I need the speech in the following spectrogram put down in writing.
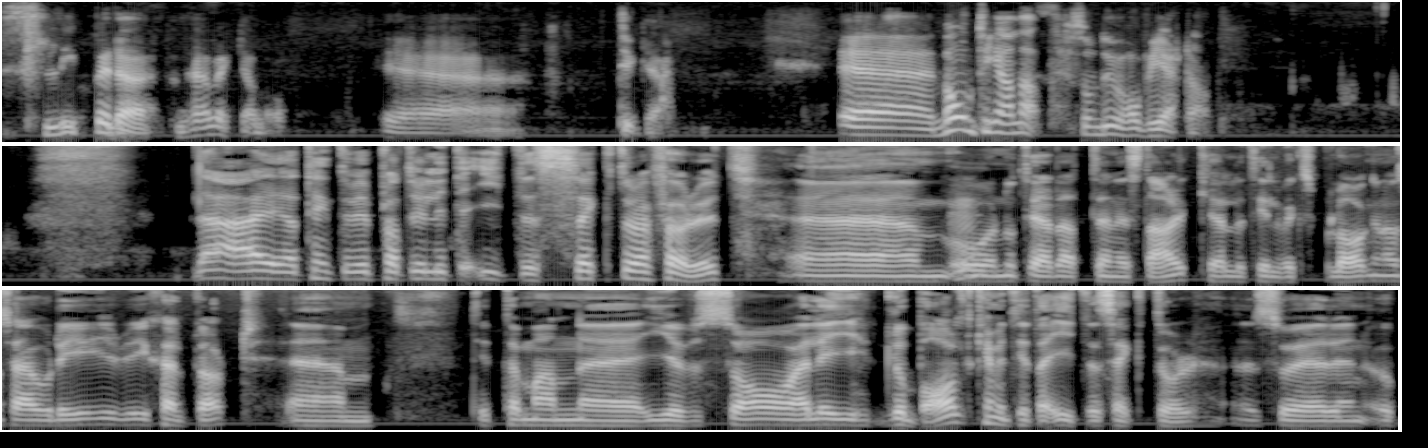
slipper det den här veckan då. Eh, tycker jag. Eh, någonting annat som du har på hjärtat? Nej, jag tänkte vi pratade lite IT-sektor förut eh, mm. och noterade att den är stark, eller tillväxtbolagen och så här och det är ju självklart. Eh, Tittar man eh, i USA, eller globalt kan vi titta IT-sektor, så är den upp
